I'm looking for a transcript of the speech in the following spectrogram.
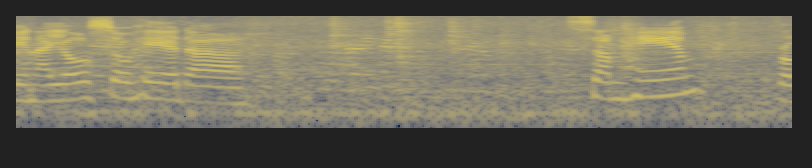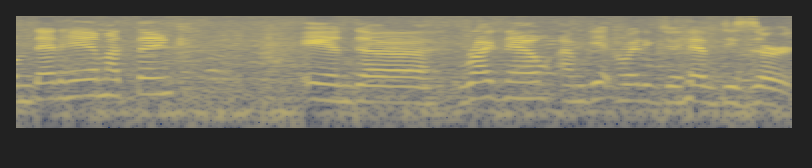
And I also had uh, some ham from that ham, I think. And uh, right now, I'm getting ready to have dessert,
